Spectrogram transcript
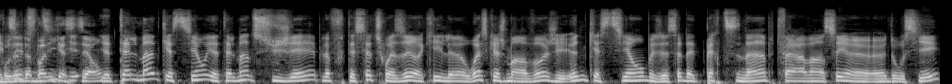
Posait de bonnes dis, questions. Il y, a tellement de questions, il y a tellement de sujets. Puis là, faut essayer de choisir, OK, là, où est-ce que je m'en vais? J'ai une question, puis j'essaie d'être pertinent, puis de faire avancer un, un dossier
